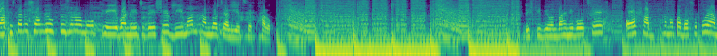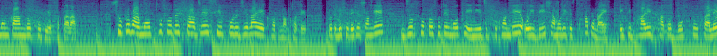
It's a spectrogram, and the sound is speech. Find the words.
পাকিস্তানের সঙ্গে উত্তেজনার মধ্যে এবার নিজ দেশে বিমান হামলা চালিয়েছে ভারত। দেশটির বিমান বাহিনী বলছে, অসাবধানতাবশত এমন কাণ্ড ঘটিয়েছে তারা। শুক্রবার মধ্যপ্রদেশ রাজ্যের শিবপুর জেলায় এ ঘটনা ঘটে। প্রতিবেশী দেশের সঙ্গে যুদ্ধ প্রস্তুতির মধ্যে নিজ ভূখণ্ডে ওই বেসামরিক স্থাপনায় একটি ভারী ধাতব বস্তু ফেলে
